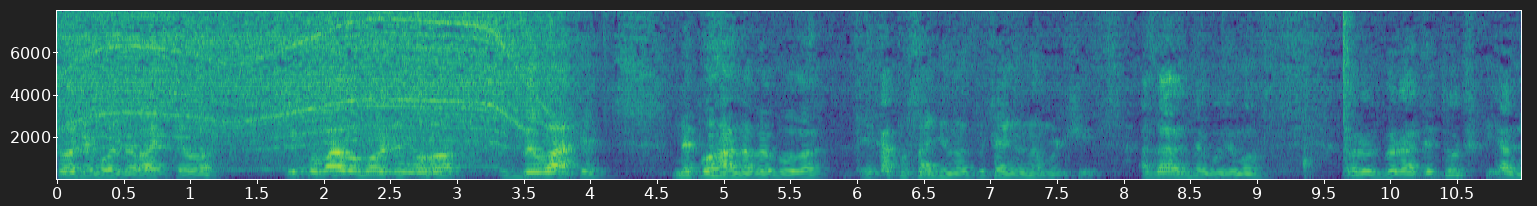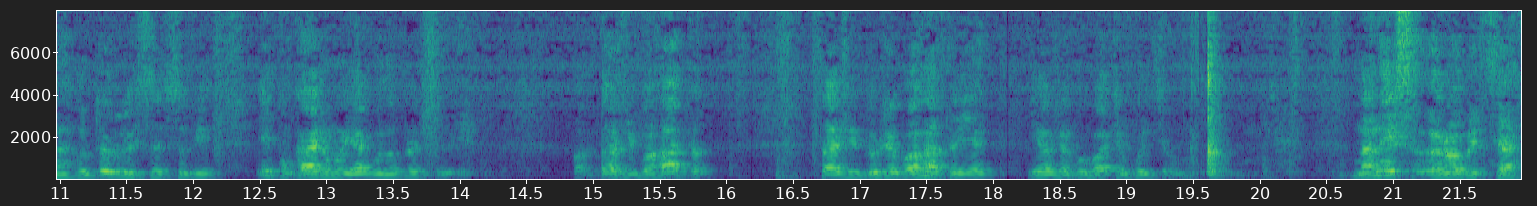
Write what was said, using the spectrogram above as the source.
теж можна, бачите, о. І помалу можна його збивати. Непогано би було. Яка посадена, звичайно, на мульчі. А зараз ми будемо розбирати тут. Я наготовлюся собі і покажемо, як воно працює. Сажі багато, сажі дуже багато є. Я вже побачив по цьому. На низ робиться,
